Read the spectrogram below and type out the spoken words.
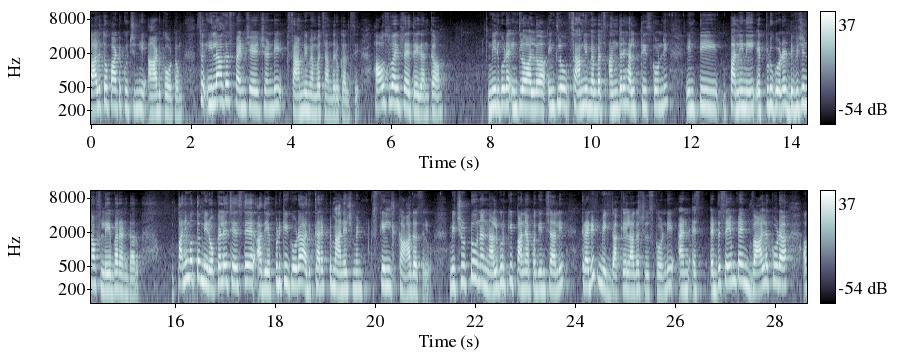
వాళ్ళతో పాటు కూర్చుని ఆడుకోవటం. సో ఇలాగ స్పెండ్ చేయొచ్చండి ఫ్యామిలీ మెంబర్స్ అందరూ కలిసి. హౌస్ వైఫ్స్ అయితే కనుక మీరు కూడా ఇంట్లో వాళ్ళ ఇంట్లో ఫ్యామిలీ మెంబర్స్ అందరి హెల్ప్ తీసుకోండి. ఇంటి పనిని ఎప్పుడు కూడా డివిజన్ ఆఫ్ లేబర్ అంటారు. పని మొత్తం మీరు ఒక్కళ్ళే చేస్తే అది ఎప్పటికీ కూడా అది కరెక్ట్ మేనేజ్మెంట్ స్కిల్ కాదు అసలు. మీ చుట్టూ ఉన్న నలుగురికి పని అప్పగించాలి క్రెడిట్ మీకు దక్కేలాగా చూసుకోండి and at the same time వాళ్ళకు కూడా ఆ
